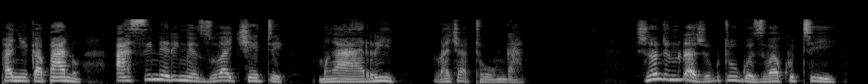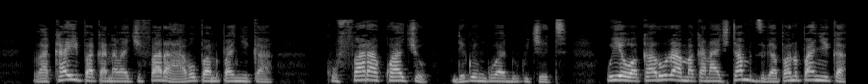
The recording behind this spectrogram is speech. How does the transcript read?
panyika pano asi nerimwe zuva chete mwari vachatonga. Zvino ndinodazve kuti ugoziva kuti vakaipa kana vachifara havo pano panyika kufara kwacho ndekwenguva duku chete uye wakarurama kana achitambudzika pano panyika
